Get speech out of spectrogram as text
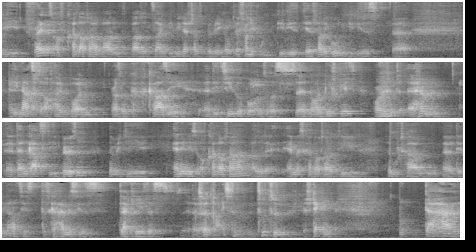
Die Friends of Carlotta waren, war sozusagen die Widerstandsbewegung. Das waren die Guten. Die, die, das waren die Guten, die dieses, äh, die Nazis aufhalten wollten. Also quasi äh, die Zielgruppe unseres äh, neuen Duschgels. Und ähm, äh, dann gab es die Bösen, nämlich die Enemies of Carlotta, also der MS Carlotta, die versucht haben, äh, den Nazis das Geheimnis dieses Lakäses äh, Zu zuzustecken. Und da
